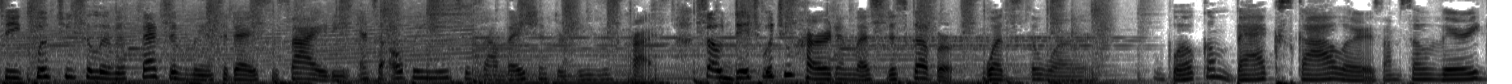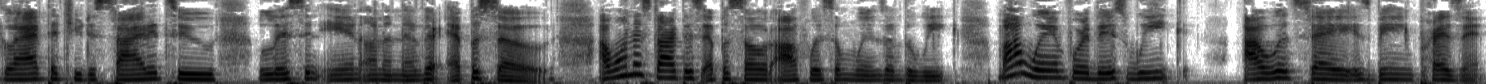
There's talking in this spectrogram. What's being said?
to equip you to live effectively in today's society, and to open you to salvation through Jesus Christ. So ditch what you heard and let's discover what's the Word. Welcome back, scholars. I'm so very glad that you decided to listen in on another episode. I want to start this episode off with some wins of the week. My win for this week, I would say, is being present.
